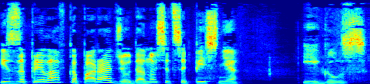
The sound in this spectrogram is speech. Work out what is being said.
Из-за прилавка по радио доносится песня «Иглз».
